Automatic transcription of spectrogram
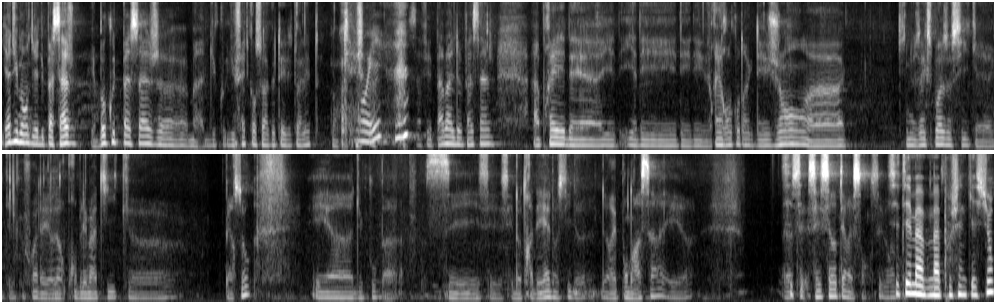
Il y a du monde, il y a du passage. Il y a beaucoup de passages euh, bah, du, coup, du fait qu'on soit à côté des toilettes. Donc, Oui. ça fait pas mal de passages. Après, des- il y a- il y a, des, des- des vraies rencontres avec des gens euh, qui nous exposent aussi que- quelquefois leurs problématiques euh, perso. Et euh, du coup, bah, c'est notre ADN aussi de, de répondre à ça. Et euh, euh, c'est- intéressant. C'était ma, ma prochaine question.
